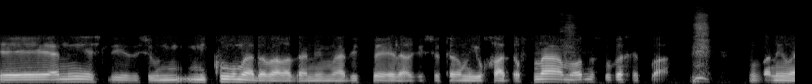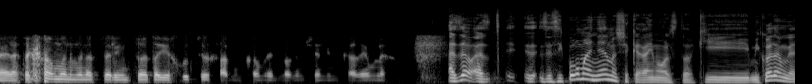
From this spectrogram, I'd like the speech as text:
אה, אני, יש לי איזשהו ניכור מהדבר הזה, אני מעדיף אה, להרגיש יותר מיוחד. אופנה מאוד מסובכת במובנים האלה, אתה כל הזמן מנסה למצוא את הייחוד שלך בין כל מיני דברים שנמכרים לך. אז זהו, אז אה, זה סיפור מעניין מה שקרה עם האולסטאר, כי מקודם אה,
